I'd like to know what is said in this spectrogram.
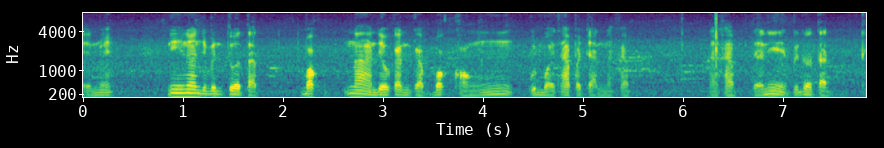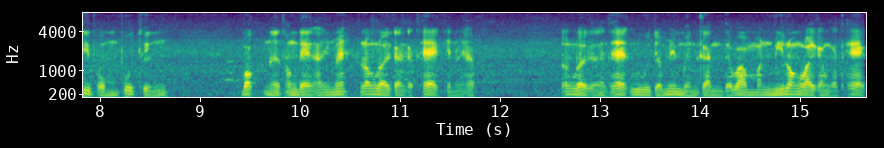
เห็นไหมนี่น่าจะเป็นตัวตัดบล็อกหน้าเดียวกันกับบล็อกของคุณบอยท่าประจันนะครับนะครับ แต่นี่เป็นตัวตัดที่ผมพูดถึงบล็อกเนื้อทองแดงครับเห็นไหมร่องรอยการกระแทกเห็นไหมครับร่องรอยการกระแทกรูจะไม่เหมือนกัน แต่ว่ามันมีร่องรอยการกระแทก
